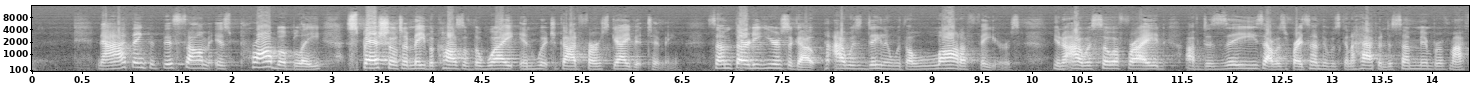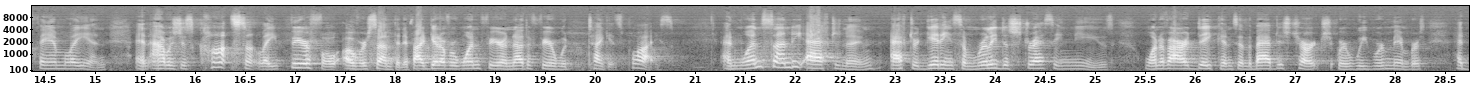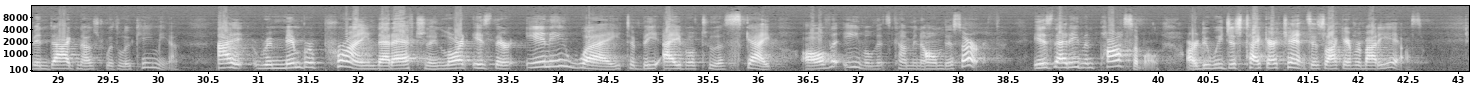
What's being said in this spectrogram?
Now, I think that this psalm is probably special to me because of the way in which God first gave it to me. Some 30 years ago, I was dealing with a lot of fears. You know, I was so afraid of disease. I was afraid something was going to happen to some member of my family, and, and I was just constantly fearful over something. If I'd get over one fear, another fear would take its place. And one Sunday afternoon, after getting some really distressing news, one of our deacons in the Baptist church where we were members had been diagnosed with leukemia. I remember praying that afternoon, Lord, is there any way to be able to escape all the evil that's coming on this earth. Is that even possible? Or do we just take our chances like everybody else?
